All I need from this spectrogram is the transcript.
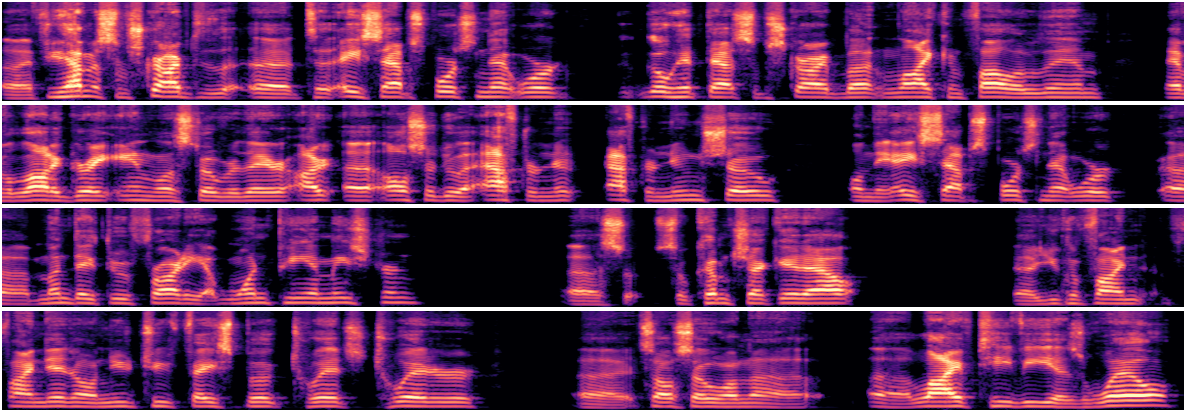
Uh, if you haven't subscribed to the uh, to ASAP Sports Network, go hit that subscribe button, like and follow them. They have a lot of great analysts over there. I uh, also do an afternoon afternoon show on the ASAP Sports Network uh, Monday through Friday at 1 p.m. Eastern. Uh, so, so come check it out. Uh, you can find find it on YouTube, Facebook, Twitch, Twitter. It's also on live TV as well,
